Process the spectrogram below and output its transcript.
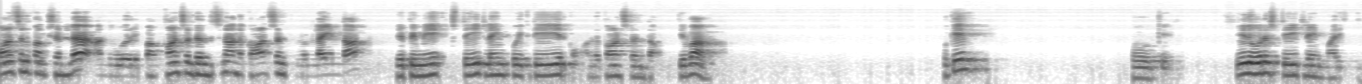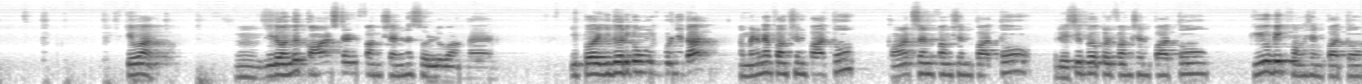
கான்ஸ்டன்ட் ஃபங்க்ஷனில் அந்த ஒரு கான்ஸ்டன்ட் இருந்துச்சுன்னா அந்த கான்ஸ்டன்ட் லைன் தான் எப்பயுமே ஸ்ட்ரெயிட் லைன் போய்கிட்டே இருக்கும். அந்த கான்ஸ்டன்ட் தான். ஓகேவா ஓகே? ஓகே. இது ஒரு ஸ்ட்ரெயிட் லைன் மாதிரி. ஓகேவா? ம் இது வந்து கான்ஸ்டன்ட் ஃபங்க்ஷன்னு சொல்லுவாங்க. இப்போ இது வரைக்கும் உங்களுக்கு புரிஞ்சுதா? நம்ம என்னென்ன ஃபங்க்ஷன் பார்த்தோம்? கான்ஸ்டன்ட் ஃபங்க்ஷன் பார்த்தோம் ரெசிப்ரோக்கல் ஃபங்க்ஷன் பார்த்தோம் கியூபிக் ஃபங்க்ஷன் பார்த்தோம்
